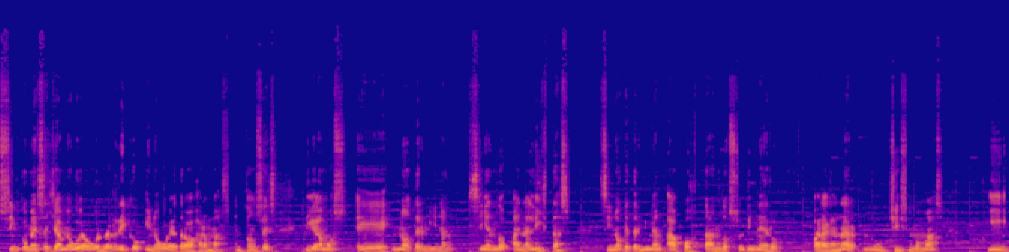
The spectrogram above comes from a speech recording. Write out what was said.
cinco meses ya me voy a volver rico y no voy a trabajar más. Entonces, digamos, eh, no terminan siendo analistas, sino que terminan apostando su dinero para ganar muchísimo más y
